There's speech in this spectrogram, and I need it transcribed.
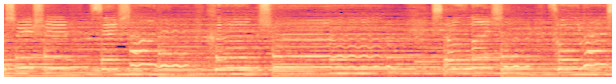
需事先杀一痕血，向来时从来世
